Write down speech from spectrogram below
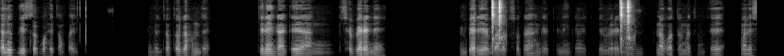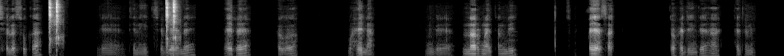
hello biasrok bahai tongpai joto gaham de tini kake ang kisa berene beria balok suka angke tini ka kisa berene nogo tongna tongte mane sela suka angke tini kisa berene bere logo bahai na angke narok nai tongdi payasak to hadingke a hading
